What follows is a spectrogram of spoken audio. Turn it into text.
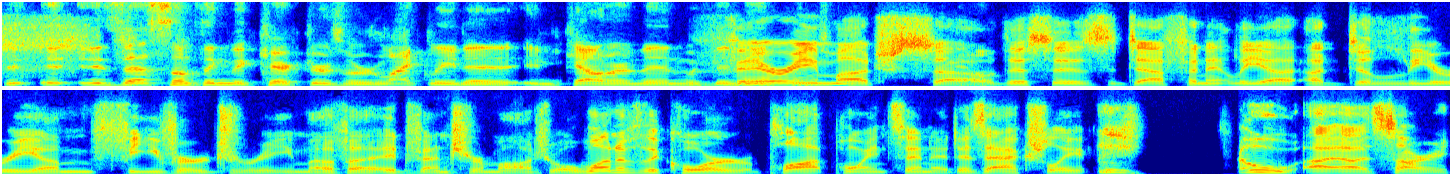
Is, is, that something the characters are likely to encounter then within very much so. Yeah. this is definitely a, a delirium fever dream of an adventure module. One of the core plot points in it is actually Oh, uh, sorry.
